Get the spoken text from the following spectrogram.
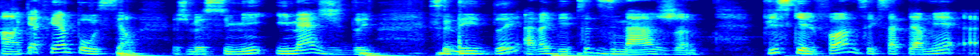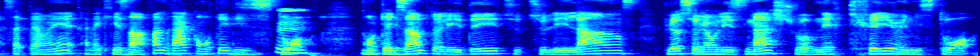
En quatrième position, je me suis mis Imagidé. C'est des dés avec des petites images. Puis ce qui est le fun, c'est que ça te permet, ça te permet avec les enfants de raconter des histoires. Donc, exemple, tu as les dés, tu, tu les lances, puis là, selon les images, tu vas venir créer une histoire.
